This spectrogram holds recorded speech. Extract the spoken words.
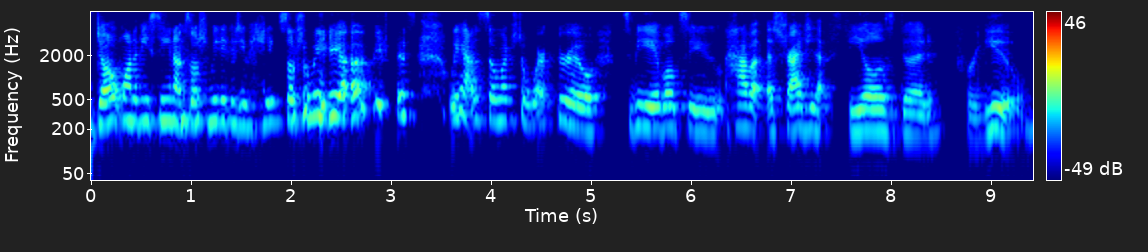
don't want to be seen on social media because you hate social media because we have so much to work through to be able to have a, a strategy that feels good for you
